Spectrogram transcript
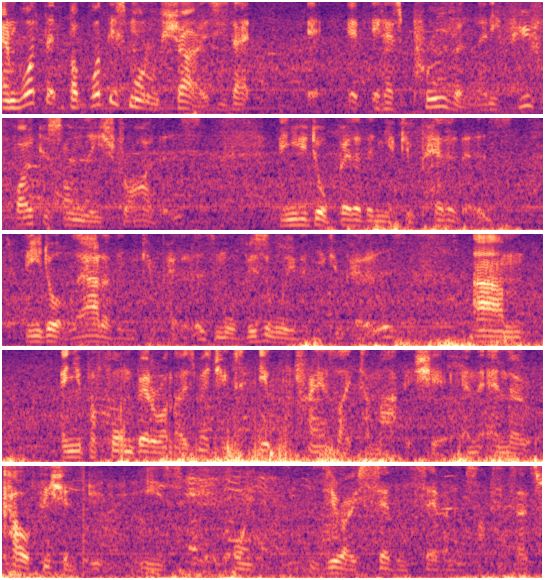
And what the, but what this model shows is that it, it, it has proven that if you focus on these drivers and you do it better than your competitors, and you do it louder than your competitors, more visibly than your competitors, um, and you perform better on those metrics, it will translate to market share. And, and the coefficient is 0.077 or something. So it's,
